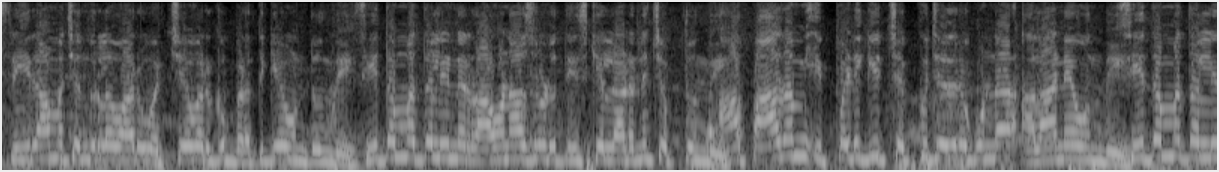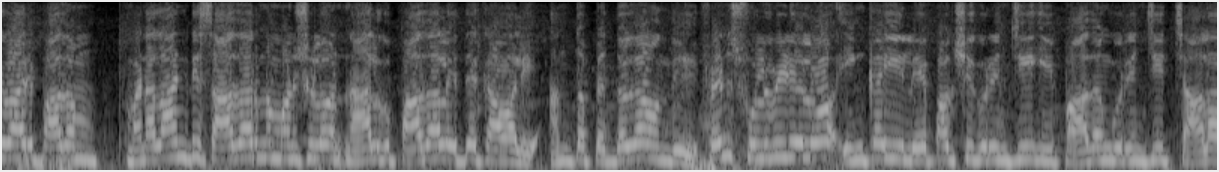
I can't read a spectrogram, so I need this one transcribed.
శ్రీరామచంద్రుల వారు వచ్చే వరకు బ్రతికే ఉంటుంది. సీతమ్మ తల్లిని రావణాసురుడు తీసుకెళ్ళాడని చెప్తుంది. ఆ పాదం ఇప్పటికీ చెక్కు చెదరకుండా అలానే ఉంది. సీతమ్మ తల్లి వారి పాదం మనలాంటి సాధారణ మనుషులో నాలుగు పాదాలు అయితే కావాలి. అంత పెద్దగా ఉంది. ఫ్రెండ్స్ ఫుల్ వీడియోలో ఇంకా ఈ లేపాక్షి గురించి ఈ పాదం గురించి చాలా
